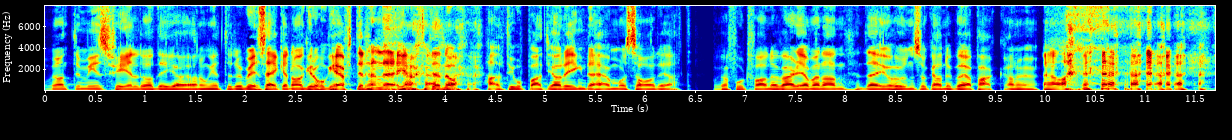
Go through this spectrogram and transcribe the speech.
om jag inte minns fel, och det gör jag nog inte, det blir säkert någon grogg efter den där jakten och alltihopa. Att jag ringde hem och sa det att Får jag fortfarande välja mellan dig och hund så kan du börja packa nu. Ja.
